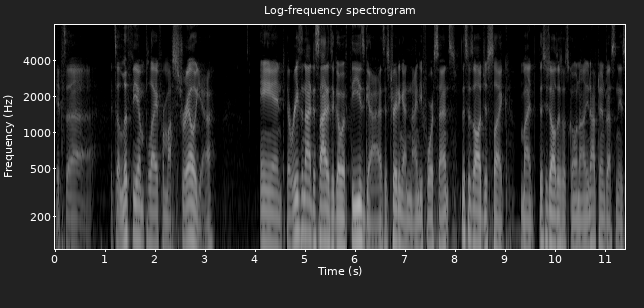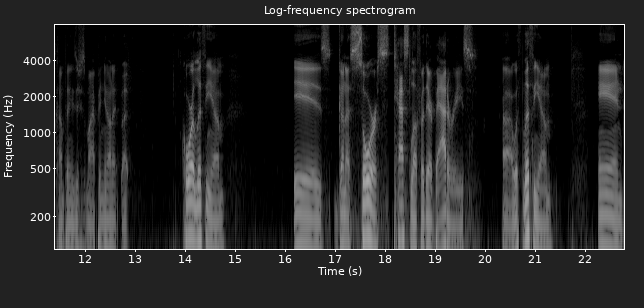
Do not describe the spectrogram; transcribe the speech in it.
It's a it's a lithium play from Australia, and the reason I decided to go with these guys is trading at ninety four cents. This is all just like my this is all just what's going on. You don't have to invest in these companies. This is my opinion on it, but core lithium is gonna source Tesla for their batteries uh, with lithium, and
